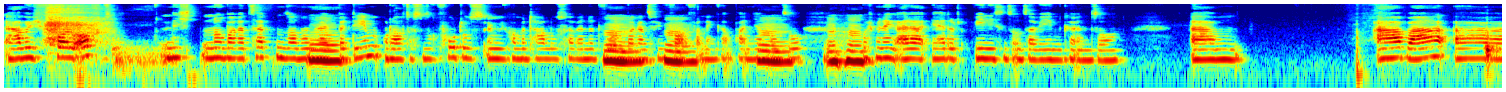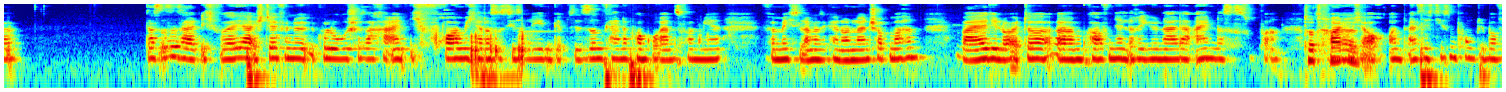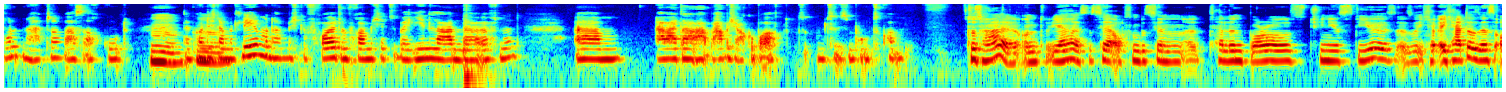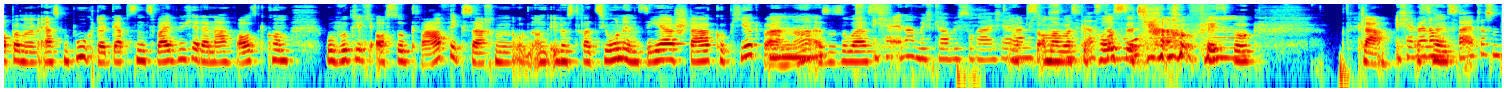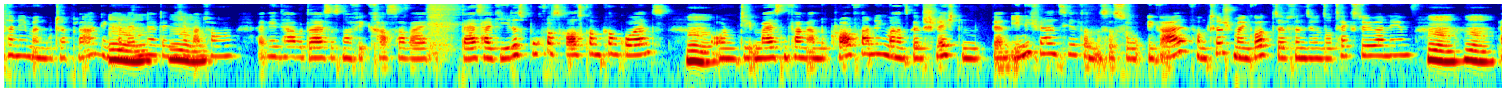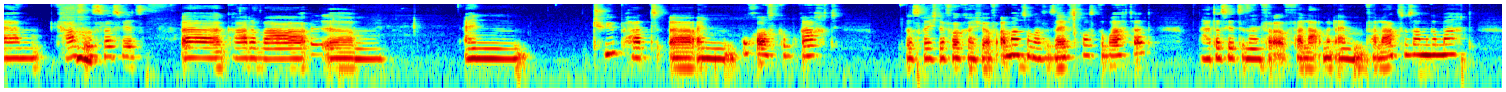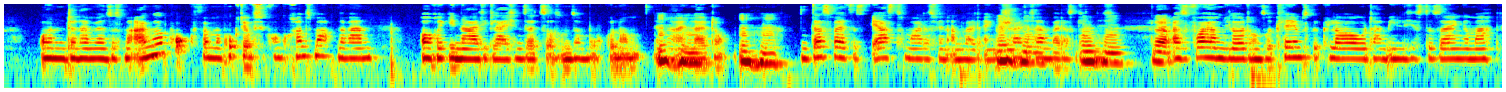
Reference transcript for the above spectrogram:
Habe ich voll oft nicht nur bei Rezepten, sondern mhm. halt bei dem oder auch, dass unsere Fotos irgendwie kommentarlos verwendet wurden mhm. bei ganz vielen Crowdfunding-Kampagnen mhm. und so. Mhm. Wo ich mir denke, Alter, ihr hättet wenigstens uns erwähnen können, so. Ähm, aber äh, das ist es halt. Ich will ja, ich stelle für eine ökologische Sache ein. Ich freue mich ja, dass es diese Läden gibt. Sie sind keine Konkurrenz von mir. Für mich, solange sie keinen Online-Shop machen, weil die Leute ähm, kaufen ja regional da ein. Das ist super. Total. Freut mich auch. Und als ich diesen Punkt überwunden hatte, war es auch gut. Hm, Dann konnte hm. ich damit leben und habe mich gefreut und freue mich jetzt über jeden Laden, der eröffnet. Ähm, aber da habe hab ich auch gebraucht, um zu diesem Punkt zu kommen. Total. Und ja, es ist ja auch so ein bisschen äh, Talent Borrows, Genius Steals. Also ich, ich hatte das auch bei meinem ersten Buch. Da gab es zwei Bücher danach rausgekommen, wo wirklich auch so Grafiksachen und, und Illustrationen sehr stark kopiert waren. Ne? Mhm. Ne? Also sowas. Ich erinnere mich, glaube ich, sogar. Ich erinnere mich. auch mal was gepostet, ja, auf Facebook. Mhm. Klar. Ich habe ja noch ein zweites Unternehmen, ein guter Plan, den Kalender, den ich am mhm. Anfang erwähnt habe. Da ist es noch viel krasser, weil da ist halt jedes Buch, was rauskommt, Konkurrenz. Mhm. Und die meisten fangen an mit Crowdfunding, machen es ganz schlecht und werden eh nicht finanziert. Dann ist das so egal vom Tisch. Mein Gott, selbst wenn sie unsere Texte übernehmen. Mhm. Ähm, krass ist, was wir jetzt äh, gerade war, ähm, ein Typ hat äh, ein Buch rausgebracht, das recht erfolgreich war auf Amazon, was er selbst rausgebracht hat hat das jetzt in einem Verlag, mit einem Verlag zusammen gemacht. Und dann haben wir uns das mal angeguckt, weil man guckt ja, was die Konkurrenz macht. Und da waren original die gleichen Sätze aus unserem Buch genommen in der mhm. Einleitung. Mhm. Und das war jetzt das erste Mal, dass wir einen Anwalt eingeschaltet mhm. haben, weil das geht nicht. Mhm. Ja. Also vorher haben die Leute unsere Claims geklaut, haben ähnliches Design gemacht.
